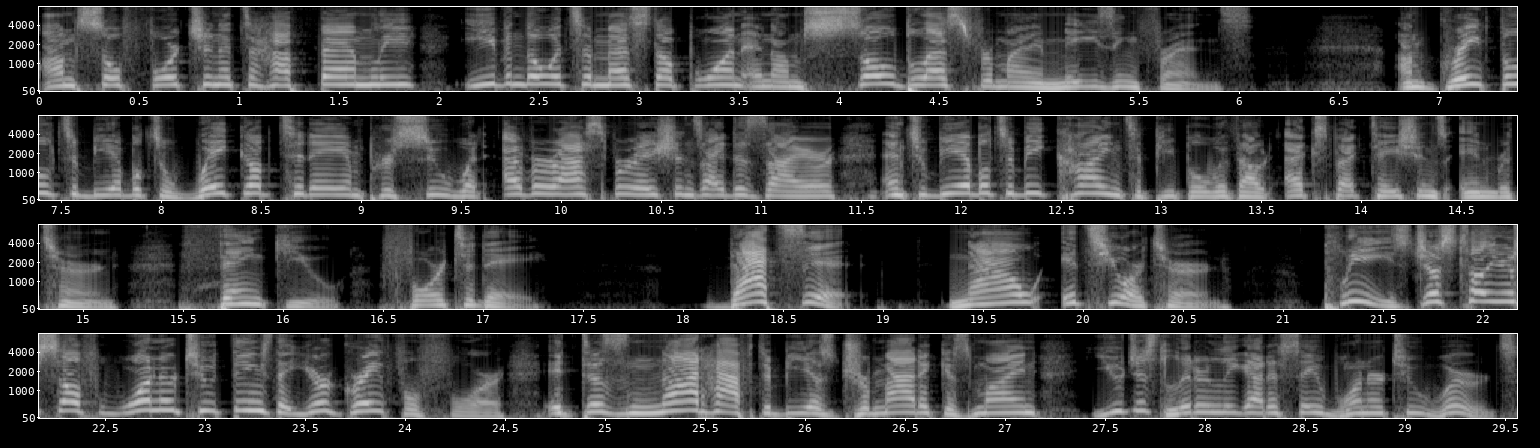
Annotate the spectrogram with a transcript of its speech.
I'm so fortunate to have family, even though it's a messed up one, and I'm so blessed for my amazing friends. I'm grateful to be able to wake up today and pursue whatever aspirations I desire and to be able to be kind to people without expectations in return. Thank you for today. That's it. Now it's your turn. Please just tell yourself one or two things that you're grateful for. It does not have to be as dramatic as mine. You just literally got to say one or two words.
